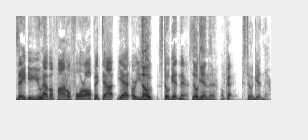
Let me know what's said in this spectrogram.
Zay, do you have a Final Four all picked out yet, or are you Nope. still, still getting there? Still getting there. Okay, still getting there.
